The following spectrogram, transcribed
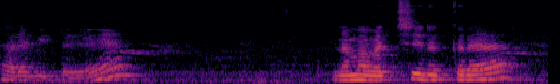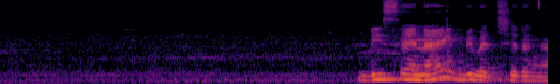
தடவிட்டு நம்ம வச்சிருக்கிற டிசைனை இப்படி வச்சிருங்க.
